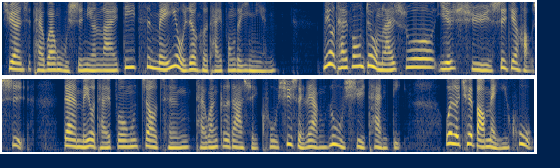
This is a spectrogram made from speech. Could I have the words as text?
居然是台湾五十年来第一次没有任何台风的一年。没有台风对我们来说，也许是一件好事。但没有台风，造成台湾各大水库蓄水量陆续探底。为了确保每一户、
